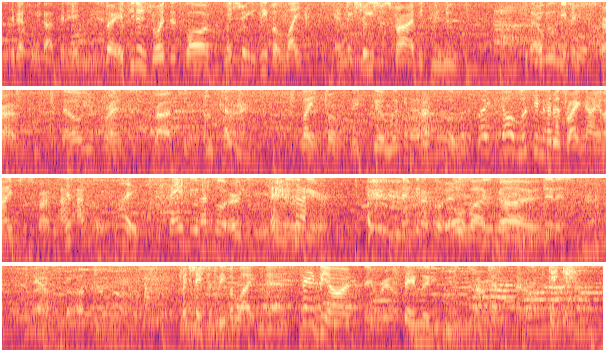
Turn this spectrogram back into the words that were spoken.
today that's what we got today. But if you enjoyed this vlog, make sure you leave a like and make sure you subscribe if you're new. If Tell you're new, make sure you subscribe. Tell your friends to subscribe too. I'm telling you. Like, bro, they still looking at us. Like, y'all looking at us right now You're not even subscribing. Just I know. like, The same dude I told earlier is still here. the same dude I told earlier. Oh my still here. gosh. Still didn't subscribe. damn, bro. Make sure you just leave a like, man. Stay beyond. Stay real. Stay litty. You know, we gotta sign off. Gang, gang.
